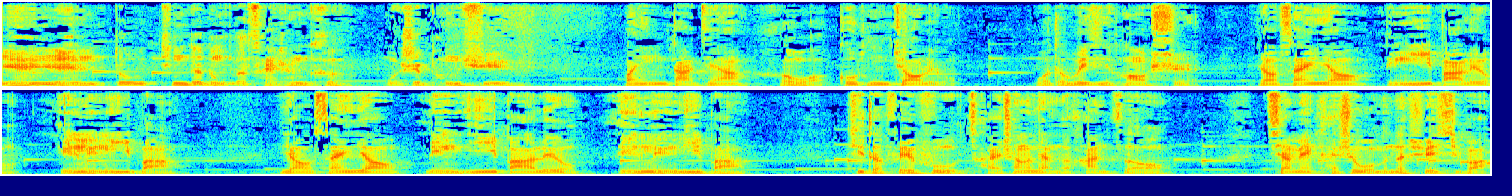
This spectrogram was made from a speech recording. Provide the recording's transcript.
人人都听得懂的财商课，我是彭徐，欢迎大家和我沟通交流。我的微信号是幺三幺零一八六零零一八，幺三幺零一八六零零一八，记得回复“财商”两个汉字哦。下面开始我们的学习吧。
